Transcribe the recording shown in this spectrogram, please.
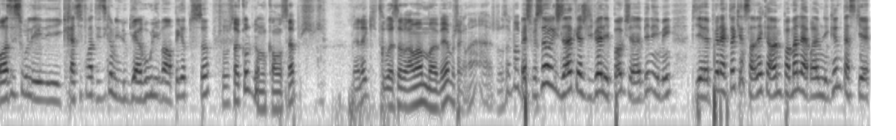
basée sur les, les créatures fantasy comme les loups-garous, les vampires, tout ça. Je trouve ça cool comme concept. Je- Il y en a qui trouvaient ça vraiment mauvais. Moi, je comme, ah, je trouve ça pas Ben, je trouvais ça original quand je l'ai vu à l'époque, j'avais bien aimé. Puis il y avait pris un acteur qui ressemblait quand même pas mal à Abraham Lincoln parce que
